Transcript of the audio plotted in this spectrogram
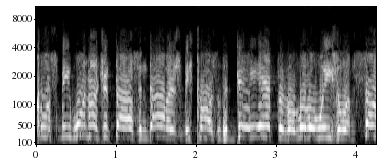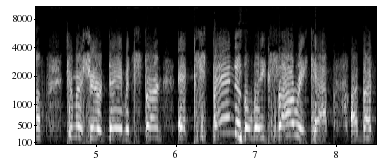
cost me $100,000 because the day after the little weasel himself, Commissioner David Stern, expanded the league salary cap. I bet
